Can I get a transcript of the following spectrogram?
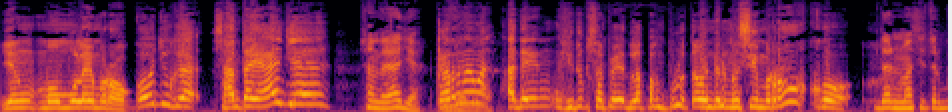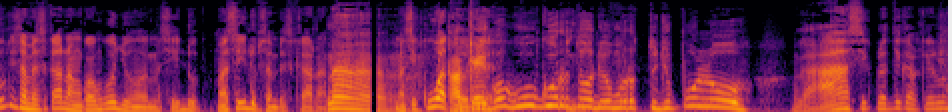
yang mau mulai merokok juga santai aja. Santai aja. Karena ada yang hidup sampai 80 tahun dan masih merokok. dan masih terbukti sampai sekarang. Kong gue juga masih hidup, masih hidup sampai sekarang. Nah, masih kuat kakek gue gugur tuh di umur 70. Nggak asik berarti kakek lu.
